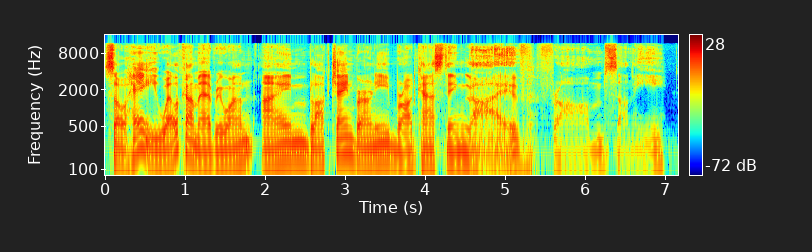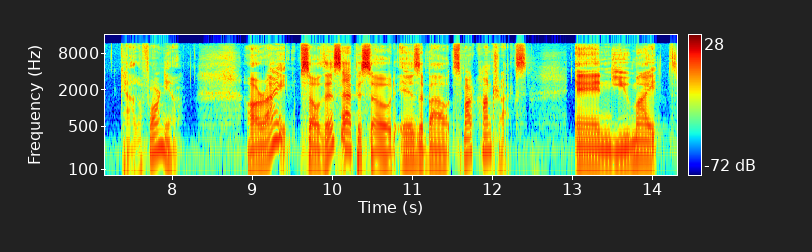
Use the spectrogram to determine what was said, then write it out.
So, hey, welcome everyone. I'm Blockchain Bernie broadcasting live from sunny California. All right, so this episode is about smart contracts. And you might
